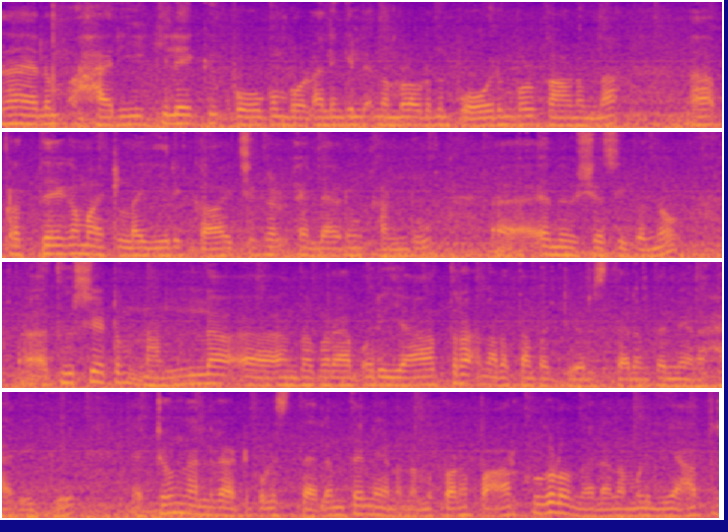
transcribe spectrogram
ഏതായാലും ഹരീക്കിലേക്ക് പോകുമ്പോൾ അല്ലെങ്കിൽ നമ്മൾ അവിടുന്ന് പോരുമ്പോൾ കാണുന്ന പ്രത്യേകമായിട്ടുള്ള ഈ ഒരു കാഴ്ചകൾ എല്ലാവരും കണ്ടു എന്ന് വിശ്വസിക്കുന്നു. തീർച്ചയായിട്ടും നല്ല എന്താ പറയുക ഒരു യാത്ര നടത്താൻ പറ്റിയ ഒരു സ്ഥലം തന്നെയാണ് ഹരീക്ക്. ഏറ്റവും നല്ലൊരു അടിപൊളി സ്ഥലം തന്നെയാണ്. നമുക്കവിടെ പാർക്കുകളൊന്നുമല്ല. നമ്മൾ യാത്ര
